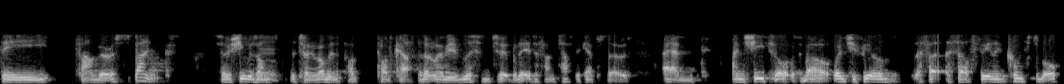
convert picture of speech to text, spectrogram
the founder of Spanx. So she was on Mm. the Tony Robbins pod- podcast. I don't know whether you've listened to it, but it is a fantastic episode. Um, and she talks about when she feels herself feeling comfortable,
